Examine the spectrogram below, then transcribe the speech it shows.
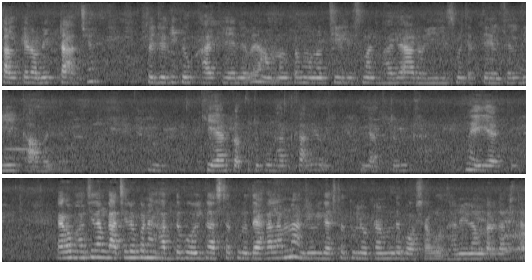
কালকের অনেকটা আছে। তো যদি কেউ খায়, খেয়ে নেবে। আমার তো মনে হচ্ছে ইলিশ মাছ ভাজা আর ওই ইলিশ মাছের তেল তেল দিয়েই খাওয়া হয়ে যাবে। কে আর কতটুকু ভাত খাবে যতটুকু খায়। এই আর কি। এখন ভাবছিলাম গাছের ওখানে হাত দেবো, ওই গাছটা তুলে দেখালাম না, যে ওই গাছটা তুলে ওটার মধ্যে বসাবো, ধানের লঙ্কার গাছটা।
